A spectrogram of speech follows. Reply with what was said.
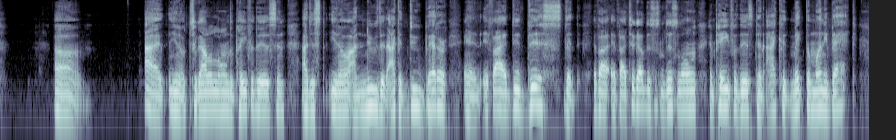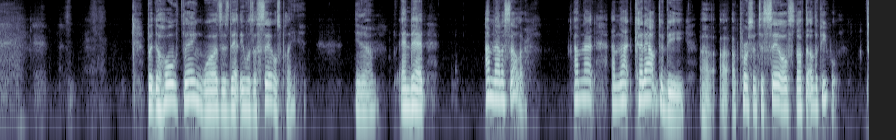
um I, you know, took out a loan to pay for this and I just, you know, I knew that I could do better. And if I did this, that if I, if I took out this, this loan and paid for this, then I could make the money back. But the whole thing was, is that it was a sales plan, you know, and that I'm not a seller. I'm not, I'm not cut out to be uh, a, person to sell stuff to other people.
